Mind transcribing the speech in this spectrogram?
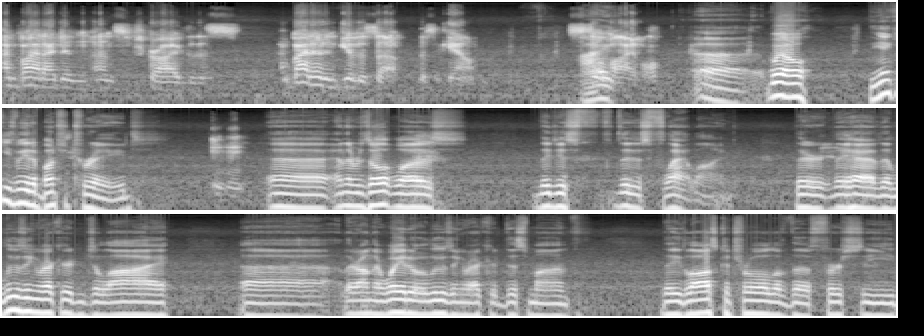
I'm glad I didn't unsubscribe to this. I'm glad I didn't give this up. This account It's still I- viable. Uh, well, the Yankees made a bunch of trades, hmm uh, and the result was they just they just flatlined. They're they had a losing record in July. Uh, they're on their way to a losing record this month. They lost control of the first seed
